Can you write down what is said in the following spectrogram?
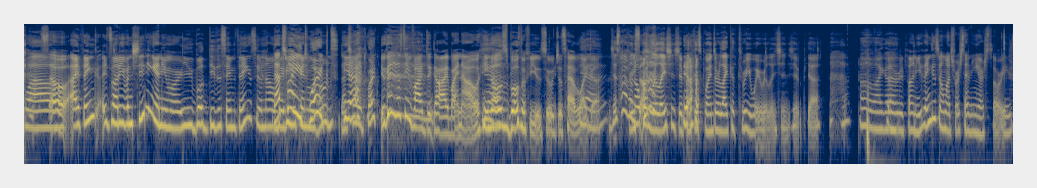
Wow. So I think it's not even cheating anymore. You both did the same thing, so now That's maybe why you it can move on. worked. That's yeah. why it worked. You can just invite the guy by now. He Yeah. knows both of you, so just have like yeah. a just have an open relationship at this point or like a three-way relationship. Yeah. Oh my god. very funny. Thank you so much for sending your stories.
